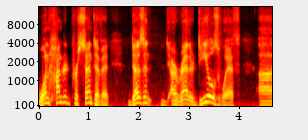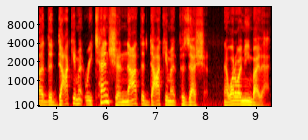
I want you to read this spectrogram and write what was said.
100% of it, doesn't, or rather deals with uh, the document retention, not the document possession. Now, what do I mean by that?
